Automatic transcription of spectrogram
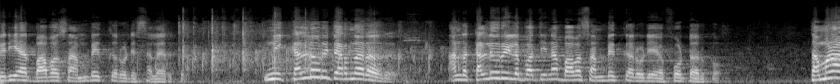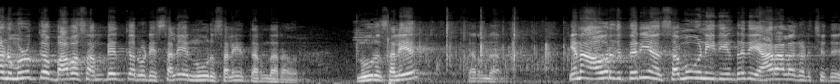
பெரியார் பாபா சாஹ் அம்பேத்கருடைய சிலை இருக்கு. இன்னைக்கு கல்லூரி திறந்தார் அவர். அந்த கல்லூரியில் பார்த்தீங்கன்னா பாபா அம்பேத்கருடைய ஃபோட்டோ இருக்கும். தமிழ்நாடு முழுக்க பாபா அம்பேத்கருடைய சிலையை நூறு சிலையை திறந்தார் அவர். நூறு சிலையை திறந்தார். ஏன்னா அவருக்கு தெரியும் சமூக நீதின்றது யாரால கிடைச்சது?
